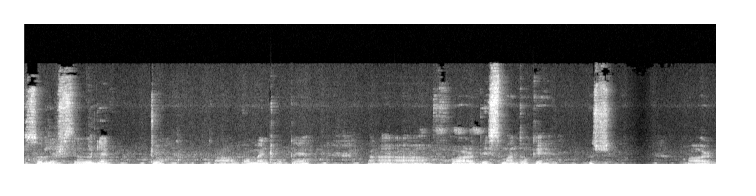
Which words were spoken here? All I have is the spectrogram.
So let's say we would like to uh, comment. Okay uh, for this month. Okay. Or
